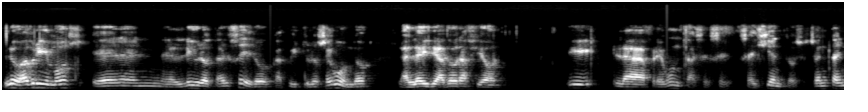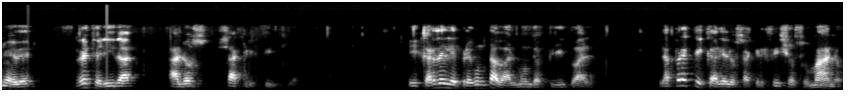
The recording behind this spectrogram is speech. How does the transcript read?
lo abrimos en el libro tercero, capítulo segundo, la ley de adoración, y la pregunta 669 referida a los sacrificios. Y Cardel le preguntaba al mundo espiritual, la práctica de los sacrificios humanos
